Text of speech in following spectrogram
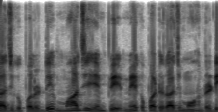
రాజగోపాల్ రెడ్డి మాజీ MP Mekapati Rajamohan Reddy.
